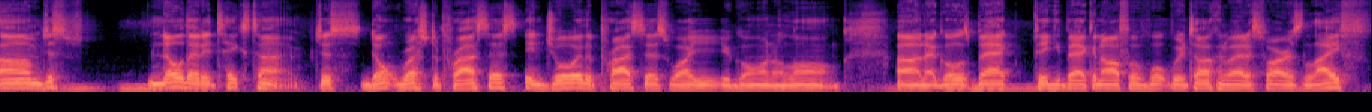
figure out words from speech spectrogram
um, just know that it takes time. Just don't rush the process. Enjoy the process while you're going along. Uh, that goes back, piggybacking off of what we're talking about as far as life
